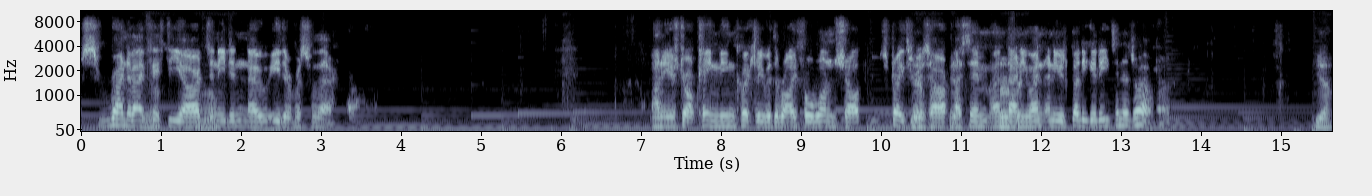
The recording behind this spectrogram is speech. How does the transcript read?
s- round about Yeah. 50 yards, and he didn't know either of us were there. And he was dropped cleanly and quickly with the rifle, one shot straight through Yeah, his heart, yeah. bless him. And down he went, and he was bloody good eating as well. Yeah,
